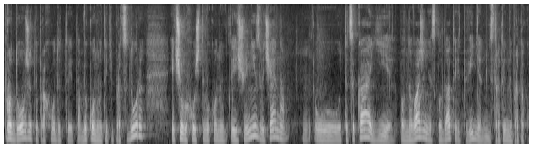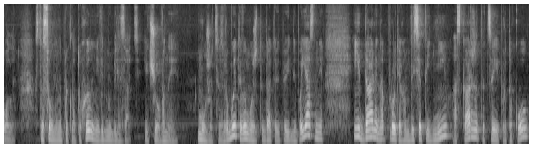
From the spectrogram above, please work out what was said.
продовжити проходити там, виконувати ті процедури. Якщо ви хочете виконувати і що ні, звичайно, у ТЦК є повноваження складати відповідні адміністративні протоколи стосовно, наприклад, ухилення від мобілізації. Якщо вони можуть це зробити, ви можете дати відповідні пояснення і далі протягом 10 днів оскаржити цей протокол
